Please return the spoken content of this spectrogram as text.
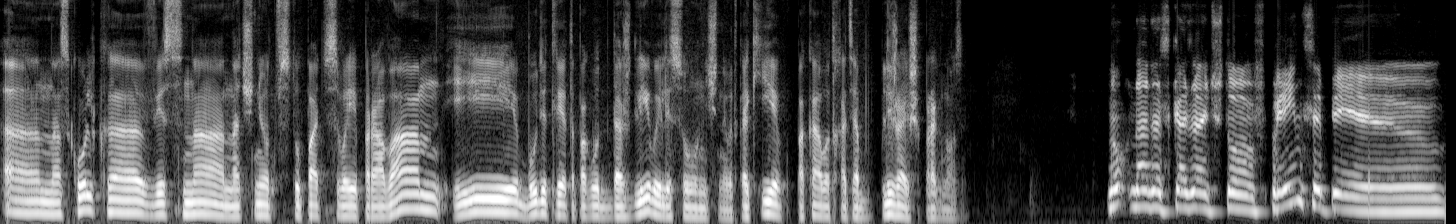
а насколько весна начнет вступать в свои права и будет ли эта погода дождливой или солнечной? Вот какие пока вот хотя бы ближайшие прогнозы? Ну, надо сказать, что в принципе э,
